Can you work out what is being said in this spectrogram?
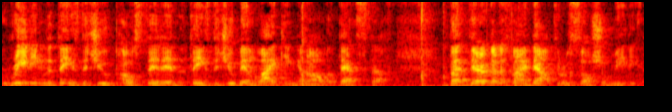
reading the things that you posted and the things that you've been liking and all of that stuff. But they're going to find out through social media.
